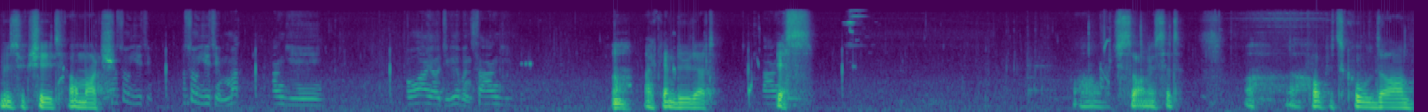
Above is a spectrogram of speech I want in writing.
Music sheet, how much? Oh, I can do that. Yes. Oh, which song is it? Oh, I hope it's cooled down.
